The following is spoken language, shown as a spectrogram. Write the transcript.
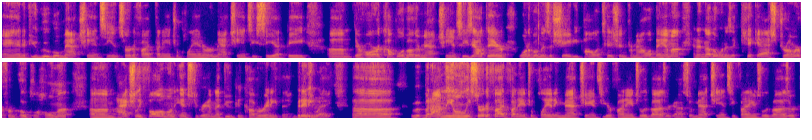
And if you Google Matt Chancey and certified financial planner or Matt Chancey CFP, um, there are a couple of other Matt Chanceys out there. One of them is a shady politician from Alabama, and another one is a kick ass drummer from Oklahoma. Um, I actually follow him on Instagram. That dude can cover anything. But anyway, uh, but I'm the only certified financial planning Matt Chancey or financial advisor guy. So Matt Chancey, financial advisor,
